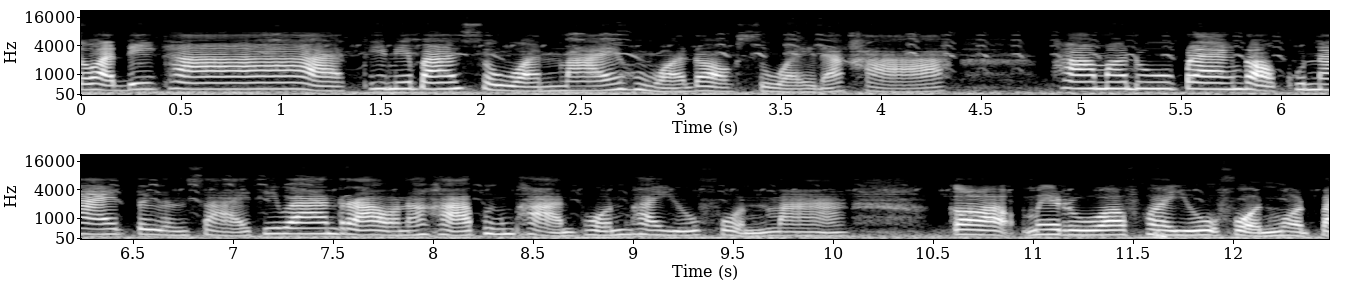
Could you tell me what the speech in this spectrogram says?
สวัสดีค่ะ ที่นี่บ้านสวนไม้หัวดอกสวยนะคะ พามาดูแปลงดอกคุณนายตื่นสายที่บ้านเรานะคะ เพิ่งผ่านพ้นพายุฝนมา ก็ไม่รู้ว่าพายุฝนหมดไป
